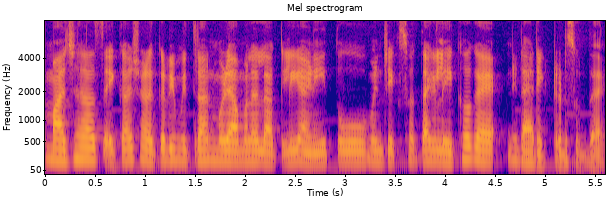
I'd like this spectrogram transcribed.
माझ्याच एका शाळकरी मित्रांमुळे आम्हाला लागली आणि तो म्हणजे एक स्वतः लेखक आहे आणि डायरेक्टरसुद्धा आहे.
